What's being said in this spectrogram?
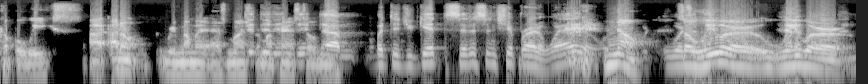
couple weeks. I, I don't remember it as much, did, but my parents did, told me. Um, but did you get citizenship right away? no. So we were we were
